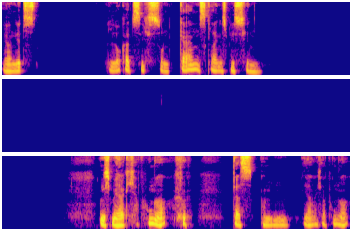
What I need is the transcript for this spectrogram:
Ja, und jetzt lockert sich so ein ganz kleines bisschen und ich merke, ich habe Hunger, dass, ähm, ja, ich habe Hunger.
